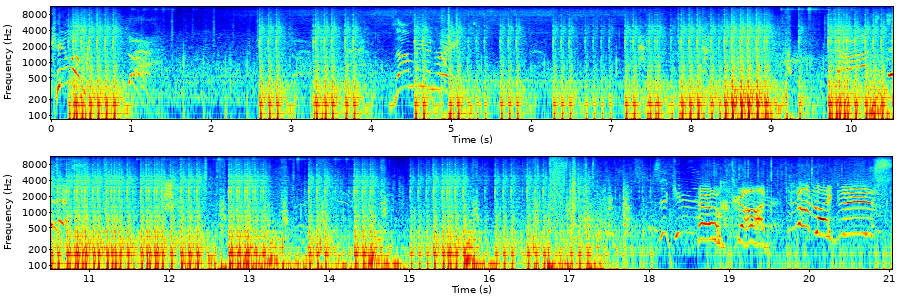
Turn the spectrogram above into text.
Kill them. Zombie. Dodge this. Secure. Oh, God! Not like this!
